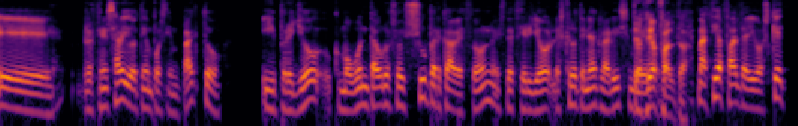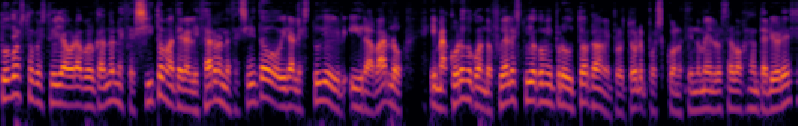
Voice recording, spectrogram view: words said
eh, recién salido Tiempos de Impacto. Y pero yo, como buen Tauro, soy súper cabezón. Es decir, yo es que lo tenía clarísimo. Te hacía falta. Me hacía falta, digo, es que todo esto que estoy ahora volcando necesito materializarlo, necesito ir al estudio y, y grabarlo. Y me acuerdo que cuando fui al estudio con mi productor, claro, mi productor, pues conociéndome en los trabajos anteriores,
